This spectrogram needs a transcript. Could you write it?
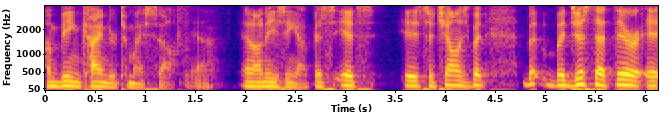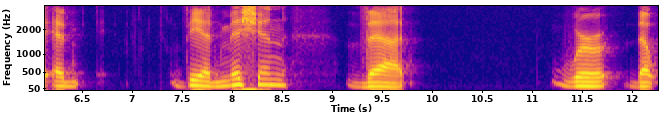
on being kinder to myself, Yeah. and on easing up. It's it's it's a challenge, but but but just that there, ad, the admission that we're that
